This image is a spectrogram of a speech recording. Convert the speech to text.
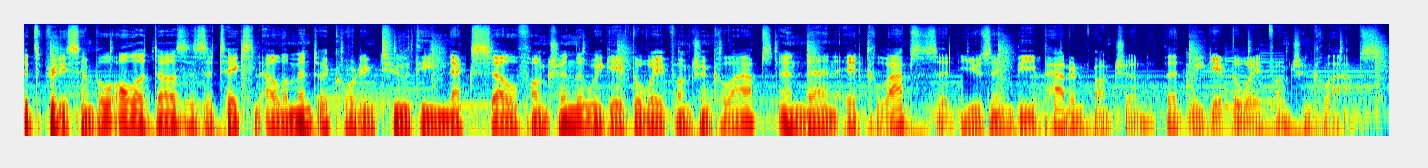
It's pretty simple. All it does is it takes an element according to the next cell function that we gave the wave function collapse, and then it collapses it using the pattern function that we gave the wave function collapse.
